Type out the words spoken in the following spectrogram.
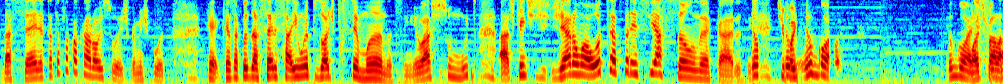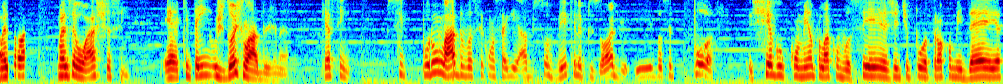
da série. Até até falar com a Carol isso hoje, com a minha esposa que, que essa coisa da série sair um episódio por semana, assim. Eu acho isso muito. Acho que a gente gera uma outra apreciação, né, cara? assim. tipo, eu, eu gosto. Eu gosto. Pode falar. Mas eu, mas eu acho assim, é que tem os dois lados, né? Que assim, se por um lado você consegue absorver aquele episódio e você, pô, chego, comento lá com você, a gente, pô, troca uma ideia,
